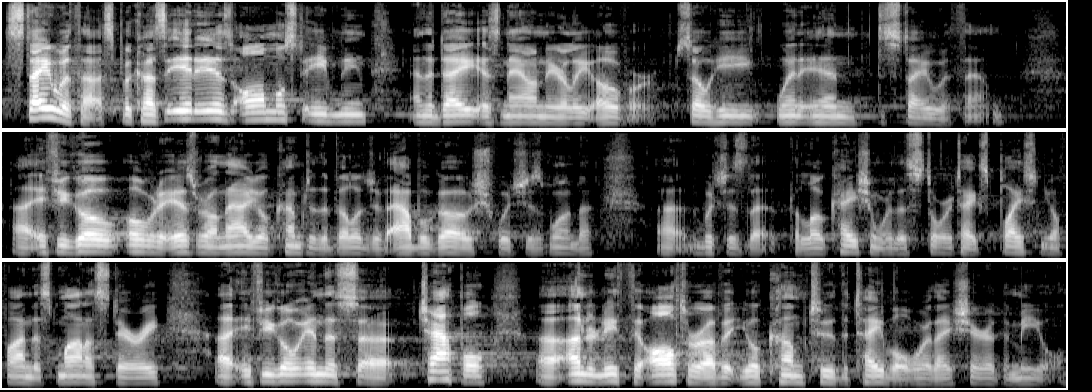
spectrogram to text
Stay with us, because it is almost evening, and the day is now nearly over. So he went in to stay with them. Uh, if you go over to Israel now, you'll come to the village of Abu Ghosh, which is one of the uh, which is the, the location where this story takes place, and you'll find this monastery. Uh, if you go in this uh, chapel, uh, underneath the altar of it, you'll come to the table where they shared the meal.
